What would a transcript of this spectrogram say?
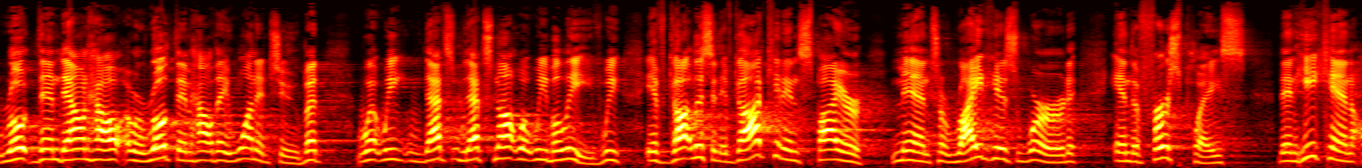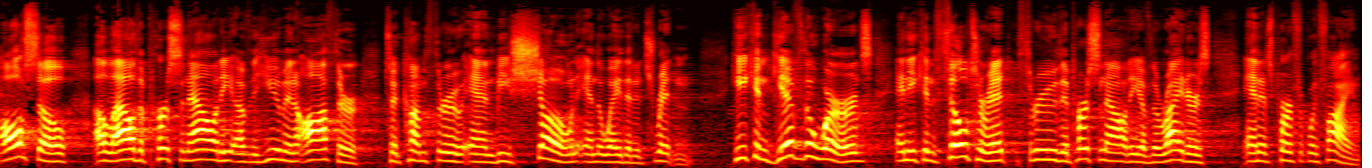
wrote them down how, or wrote them how they wanted to. But what we that's that's not what we believe. We if God listen, if God can inspire men to write his word in the first place, then he can also allow the personality of the human author to come through and be shown in the way that it's written. He can give the words and he can filter it through the personality of the writers, and it's perfectly fine.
